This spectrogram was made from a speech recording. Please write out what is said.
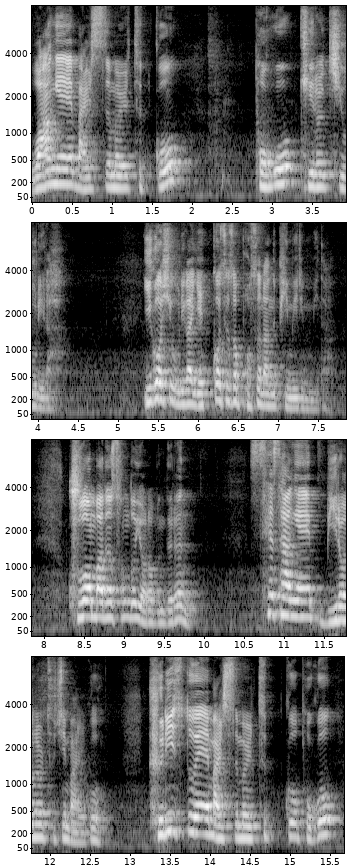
왕의 말씀을 듣고 보고 귀를 기울이라. 이것이 우리가 옛 것에서 벗어나는 비밀입니다. 구원받은 성도 여러분들은 세상에 미련을 두지 말고 그리스도의 말씀을 듣고 보고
